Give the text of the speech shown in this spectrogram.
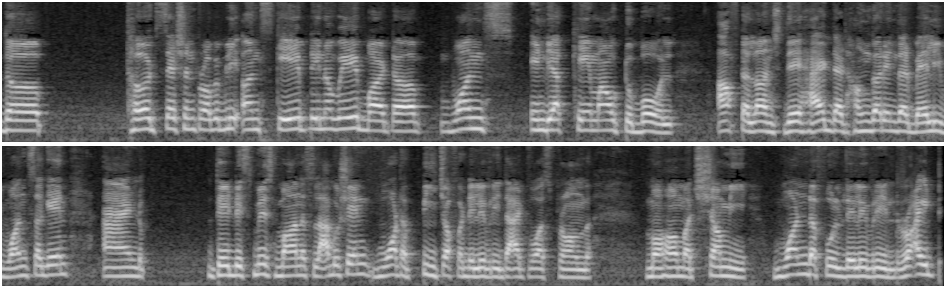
the third session probably unscathed in a way, but uh, once India came out to bowl after lunch, they had that hunger in their belly once again and they dismissed Marnus Labuschagne. What a peach of a delivery that was from Mohammad Shami. Wonderful delivery right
